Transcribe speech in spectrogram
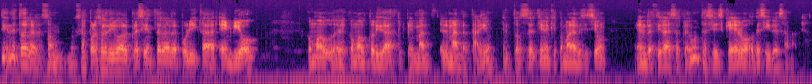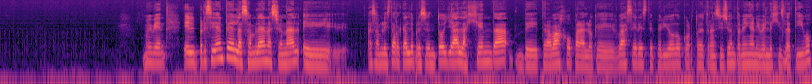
Tiene toda la razón. O sea, por eso le digo al presidente de la República envió como, eh, como autoridad el, mandatario, entonces él tiene que tomar la decisión en retirar esas preguntas, si es que él lo decide de esa manera. Muy bien. El presidente de la Asamblea Nacional eh, asambleísta alcalde presentó ya la agenda de trabajo para lo que va a ser este periodo corto de transición también a nivel legislativo.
